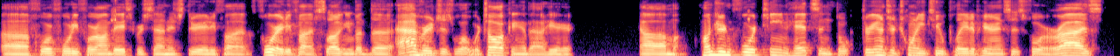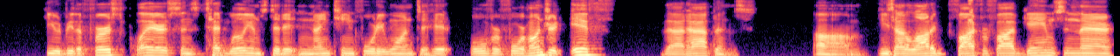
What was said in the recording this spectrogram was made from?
uh, 444 on base percentage, 385, 485 slugging, but the average is what we're talking about here. Um, 114 hits and 322 plate appearances for Arraez. He would be the first player since Ted Williams did it in 1941 to hit over 400 if that happens. Um, he's had a lot of five for five games in there.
